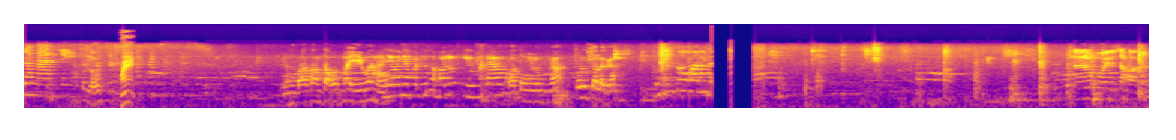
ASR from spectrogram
ng candy. Tulog? Yung batang takot maiwan eh. Ayaw niya pa doon sa balot, iw daw. Nakatulog na. Tulog talaga. Gusto kami Punta na lang po kayo sa kanan.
